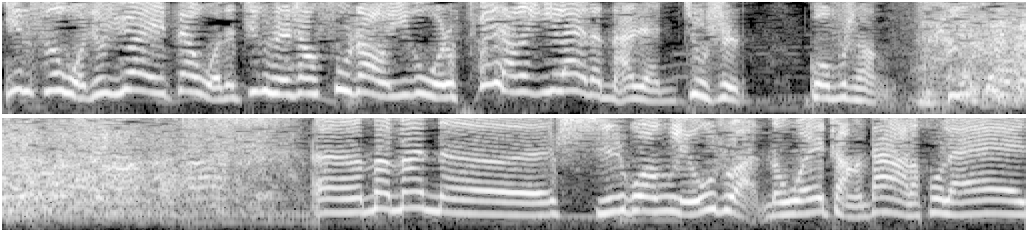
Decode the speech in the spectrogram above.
因此我就愿意在我的精神上塑造一个我是非常依赖的男人，就是郭富城。呃，慢慢的时光流转呢，我也长大了。后来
